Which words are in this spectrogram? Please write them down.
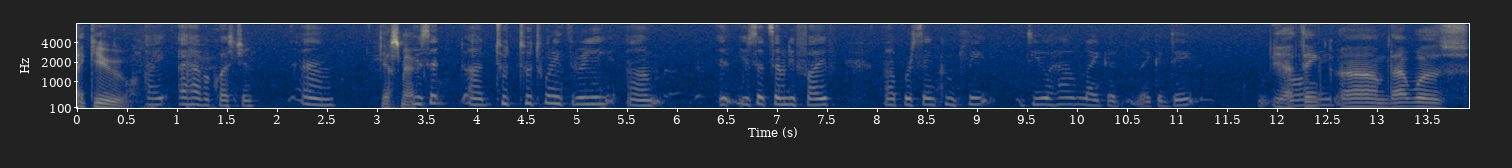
Thank you. I, I have a question. Um, Yes, ma'am. you said, uh, two, two twenty-three, um, it- you said seventy-five, uh, percent complete. Do you have like a, like a date? Yeah, I think, um, that was,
